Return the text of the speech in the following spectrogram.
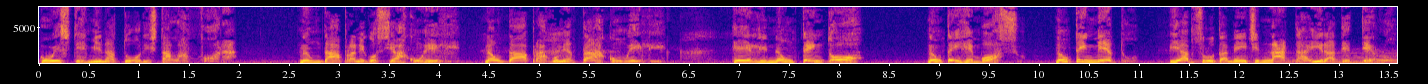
O exterminador está lá fora. Não dá para negociar com ele. Não dá para argumentar com ele. Ele não tem dó. Não tem remorso. Não tem medo. E absolutamente nada irá detê-lo.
